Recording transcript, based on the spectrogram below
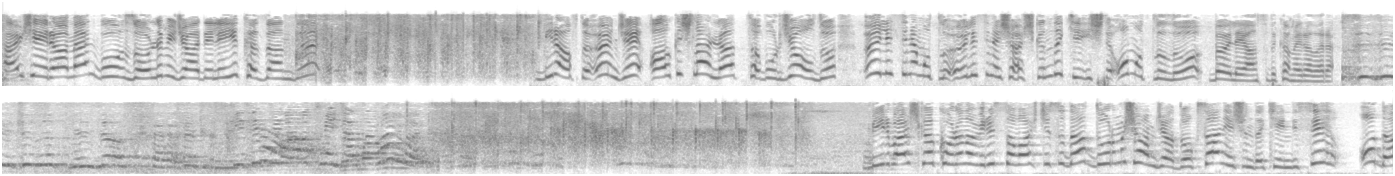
Her şeye rağmen bu zorlu mücadeleyi kazandı. Bir hafta önce alkışlarla taburcu oldu. Öylesine mutlu, öylesine şaşkındı ki işte o mutluluğu böyle yansıdı kameralara. Sizi üzülmeyeceğim. Bizim seni unutmayacağız tamam mı? Bir başka koronavirüs savaşçısı da Durmuş amca 90 yaşında kendisi. O da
